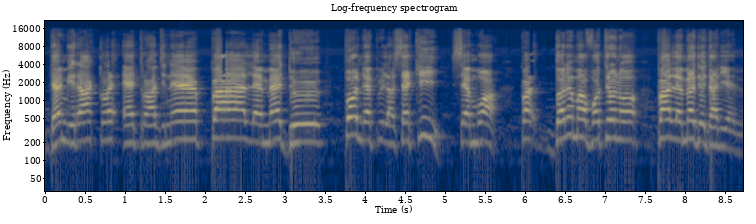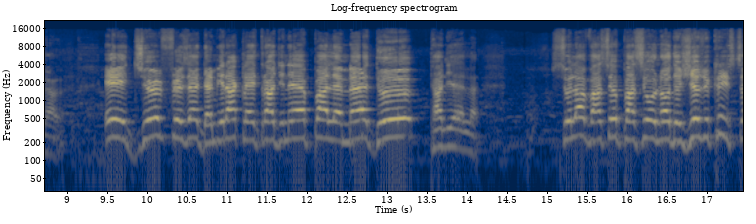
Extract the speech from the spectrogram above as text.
des miracles extraordinaires par les mains de Paul n'est plus là. C'est qui? C'est moi. Donnez-moi votre nom par les mains de Daniel. Et Dieu faisait des miracles extraordinaires par les mains de Daniel. Cela va se passer au nom de Jésus-Christ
